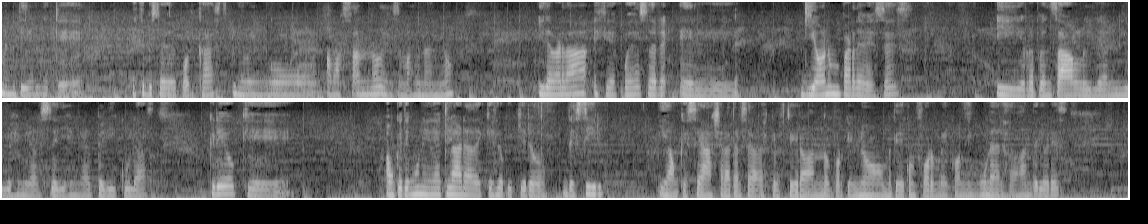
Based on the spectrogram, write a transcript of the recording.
Mentir de que este episodio del podcast lo vengo amasando desde hace más de un año. Y la verdad es que después de hacer el guion un par de veces y repensarlo y leer libros y mirar series y mirar películas, creo que aunque tengo una idea clara de qué es lo que quiero decir, y aunque sea ya la tercera vez que lo estoy grabando porque no me quedé conforme con ninguna de las dos anteriores,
